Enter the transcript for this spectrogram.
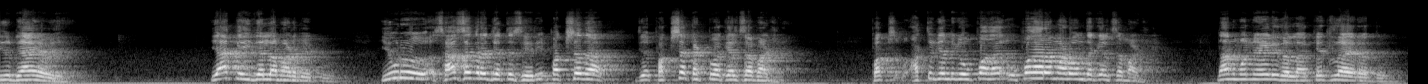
ಇದು ನ್ಯಾಯವೇ? ಯಾಕೆ ಇದೆಲ್ಲ ಮಾಡಬೇಕು? ಇವರು ಶಾಸಕರ ಜೊತೆ ಸೇರಿ ಪಕ್ಷದ ಜ, ಪಕ್ಷ ಕಟ್ಟುವ ಕೆಲಸ ಮಾಡಲಿ. ಪಕ್ಷ, ಹತ್ತು ಜನರಿಗೆ ಉಪಹಾರ ಉಪಹಾರ ಮಾಡುವಂಥ ಕೆಲಸ ಮಾಡಲಿ. ನಾನು ಮೊನ್ನೆ ಹೇಳಿದಲ್ಲ, ಕೆದ್ಲಾಯರದ್ದು.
